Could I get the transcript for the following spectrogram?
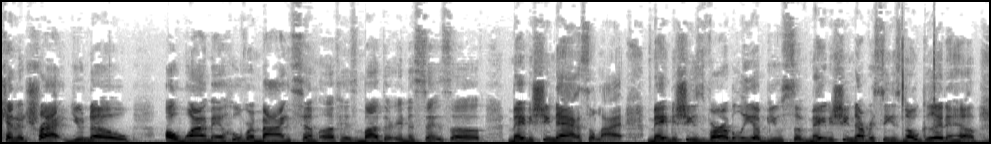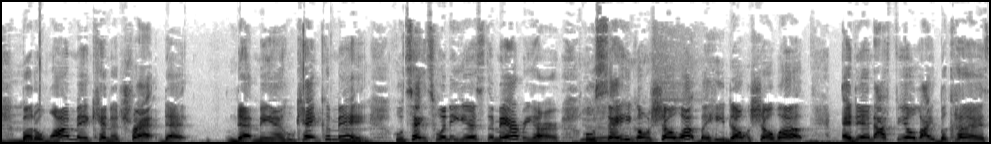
can attract, you know, a woman who reminds him of his mother in the sense of maybe she nags a lot, maybe she's verbally abusive, maybe she never sees no good in him. Mm-hmm. But a woman can attract that that man who can't commit, mm. who take 20 years to marry her, who say he going to show up but he don't show up. Mm-hmm. And then I feel like because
